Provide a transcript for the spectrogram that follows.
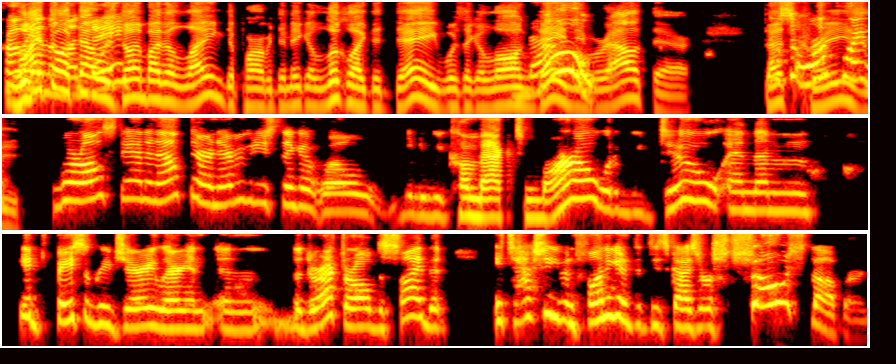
probably Well, I on the thought that was done by the lighting department to make it look like the day was like a long day. They were out there. That's so at one crazy. point, we're all standing out there and everybody's thinking, well, did we come back tomorrow? What do we do? And then it basically Jerry, Larry, and, and the director all decide that it's actually even funnier that these guys are so stubborn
